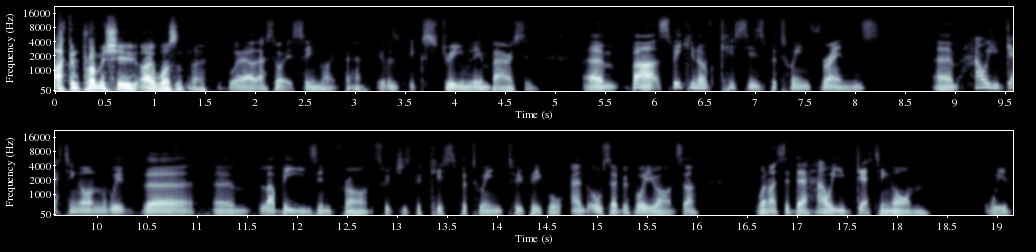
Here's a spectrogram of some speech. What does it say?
I can promise you I wasn't, though. Well, that's what it seemed like, Dan. It was extremely embarrassing. Um, but speaking of kisses between friends, um, how are you getting on with the um, la bise in France, which is the kiss between two people? And also, before you answer, when I said there, how are you getting on? With.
